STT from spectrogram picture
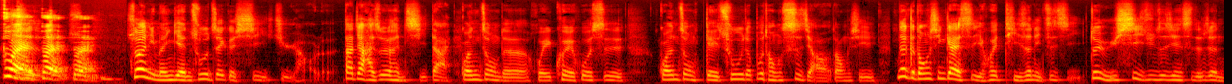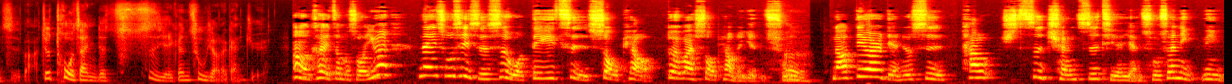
对对对。虽然你们演出这个戏剧好了，大家还是会很期待观众的回馈，或是观众给出的不同视角的东西。那个东西应该是也会提升你自己对于戏剧这件事的认知吧，就拓展你的视野跟触角的感觉。嗯，可以这么说，因为那一出戏其实是我第一次售票对外售票的演出。嗯，然后第二点就是它是全肢体的演出，所以你你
